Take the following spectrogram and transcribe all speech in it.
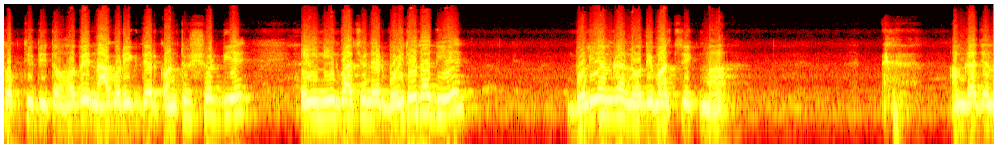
শক্তি দিতে হবে নাগরিকদের কণ্ঠস্বর দিয়ে, এই নির্বাচনের বৈধতা দিয়ে। বলি আমরা নদীমাতৃক মা, আমরা যেন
